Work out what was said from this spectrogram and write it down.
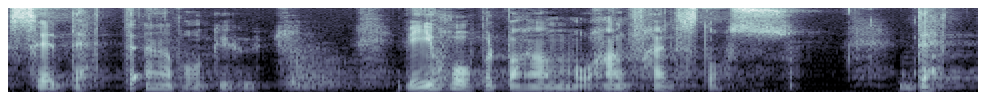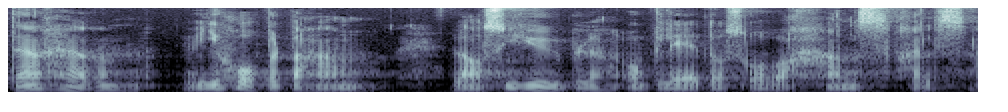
se, dette er vår Gud. Vi håpet på ham, og han frelste oss. Dette er Herren. Vi håpet på ham. La oss juble og glede oss over hans frelse.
